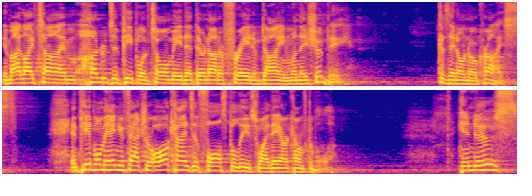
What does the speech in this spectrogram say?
In my lifetime, hundreds of people have told me that they're not afraid of dying when they should be because they don't know Christ. And people manufacture all kinds of false beliefs why they are comfortable. Hindus,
